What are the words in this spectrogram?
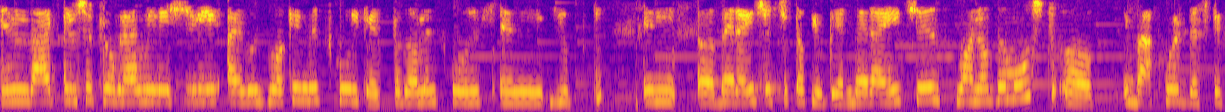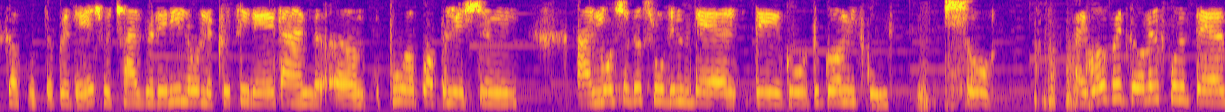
In that fellowship program, initially I was working with school kids, the government schools in UP, in uh, Bahraich district of UP. And Bahraich is one of the most uh, backward districts of Uttar Pradesh, which has a really low literacy rate and um, poor population. And most of the students there, they go to government schools. So I worked with government schools there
